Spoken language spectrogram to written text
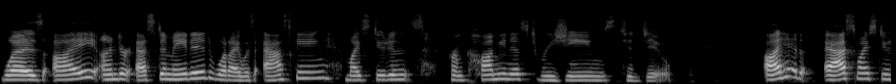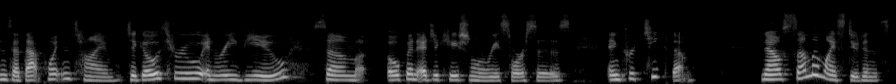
was I underestimated what I was asking my students from communist regimes to do. I had asked my students at that point in time to go through and review some open educational resources and critique them. Now, some of my students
